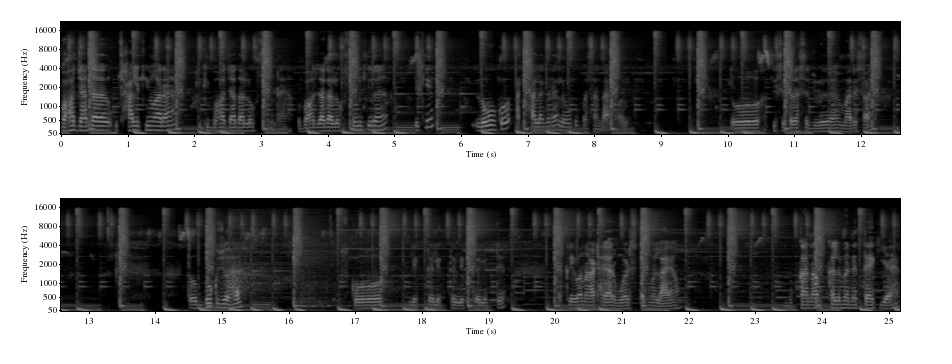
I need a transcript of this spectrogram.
बहुत ज़्यादा उछाल क्यों आ रहा है? क्योंकि बहुत ज़्यादा लोग सुन रहे हैं। बहुत ज़्यादा लोग सुन क्यों रहे हैं? क्योंकि लोगों को अच्छा लग रहा है, लोगों को पसंद आ रहा है। तो इसी तरह से जुड़े रहे हमारे साथ। तो बुक जो है, उसको लिखते लिखते लिखते लिखते तकरीबन आठ हज़ार वर्ड्स तक मैं लाया हूँ। बुक का नाम कल मैंने तय किया है,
